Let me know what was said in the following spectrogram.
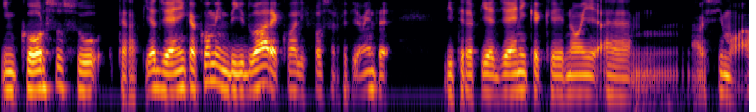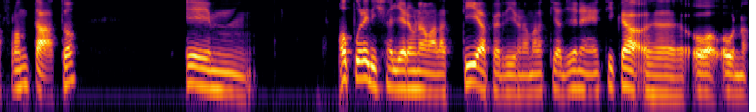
in corso su terapia genica, come individuare quali fossero effettivamente di terapie geniche che noi ehm, avessimo affrontato. E, ehm, oppure di scegliere una malattia, per dire una malattia genetica eh, o, o una,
